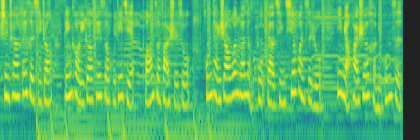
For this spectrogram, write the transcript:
身穿黑色西装，领口一个黑色蝴蝶结，王子范儿十足。红毯上温暖冷酷。表情切换自如，一秒化身狠毒公子。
